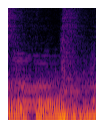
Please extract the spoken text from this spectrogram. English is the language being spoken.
Mm-hmm.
